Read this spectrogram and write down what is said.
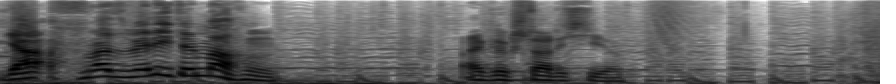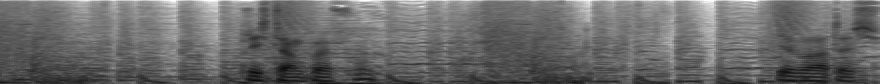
Ja, was will ich denn machen? Ein Glück starte ich hier. Bin ich dankbar für. Hier warte ich.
